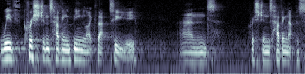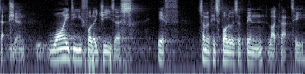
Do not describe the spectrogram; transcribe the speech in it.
with Christians having been like that to you and Christians having that perception, why do you follow Jesus if some of his followers have been like that to you?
